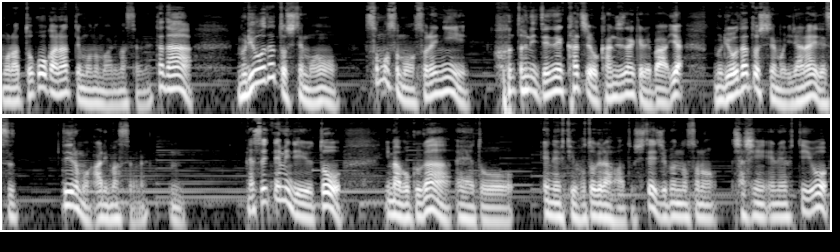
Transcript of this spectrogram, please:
もらっとこうかなってものもありますよね。ただ無料だとしてもそもそもそれに本当に全然価値を感じなければいや無料だとしてもいらないですっていうのもありますよね。うん、そういった意味で言うと今僕が、えーと、NFT フォトグラファーとして自分のその写真 NFT を、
